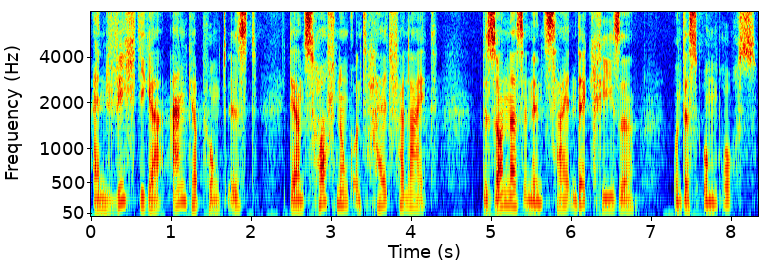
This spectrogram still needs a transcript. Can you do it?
ein wichtiger Ankerpunkt ist, der uns Hoffnung und Halt verleiht, besonders in den Zeiten der Krise und des Umbruchs.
